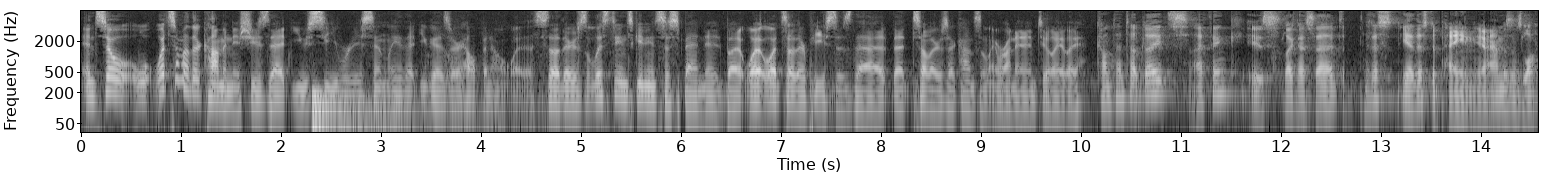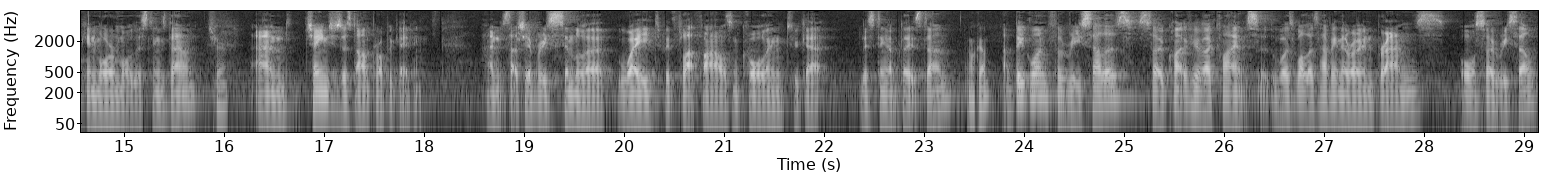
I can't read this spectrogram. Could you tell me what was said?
And so, w- what's some other common issues that you see recently that you guys are helping out with? So, there's listings getting suspended, but what, what's other pieces that, that sellers are constantly running into lately? Content updates, I think, is like I said, just yeah, just a pain. You know, Amazon's locking more and more listings down, Sure. and changes just aren't propagating. And it's actually a very similar way to, with flat files and calling to get listing updates done. Okay. A big one for resellers. So quite a few of our clients, as well as having their own brands, also resell.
